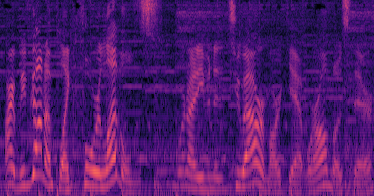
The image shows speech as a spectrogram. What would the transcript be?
All right, we've gone up like four levels. We're not even at the two-hour mark yet. We're almost there.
